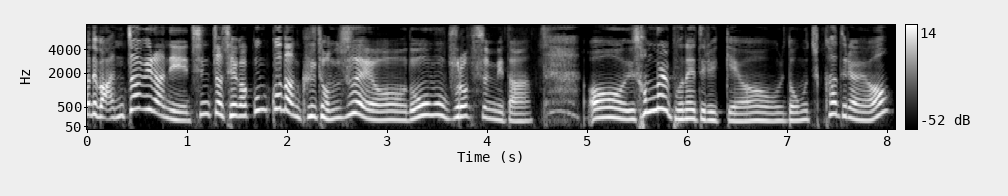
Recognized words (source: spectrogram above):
근데 만점이라니 진짜 제가 꿈꾸던 그 점수예요. 너무 부럽습니다. 어, 선물 보내드릴게요. 우리 너무 축하드려요.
